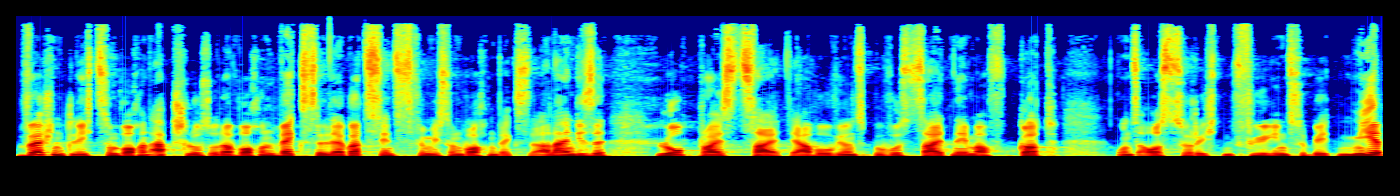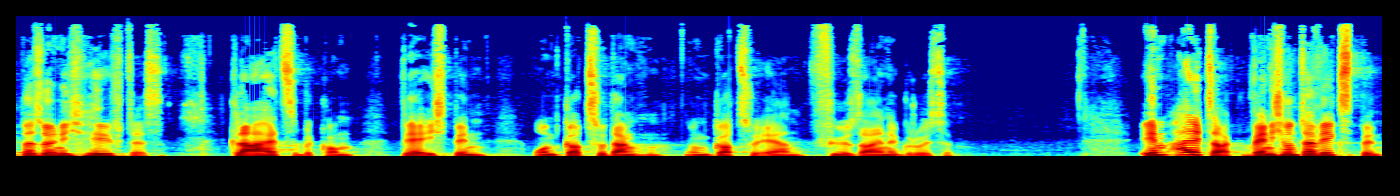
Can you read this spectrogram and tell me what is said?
wöchentlich zum Wochenabschluss oder Wochenwechsel. Der Gottesdienst ist für mich so ein Wochenwechsel. Allein diese Lobpreiszeit, ja, wo wir uns bewusst Zeit nehmen, auf Gott uns auszurichten, für ihn zu beten. Mir persönlich hilft es, Klarheit zu bekommen, wer ich bin und Gott zu danken und Gott zu ehren für seine Größe. Im Alltag, wenn ich unterwegs bin,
